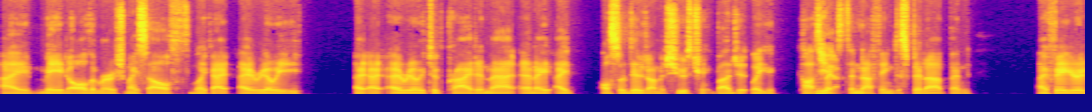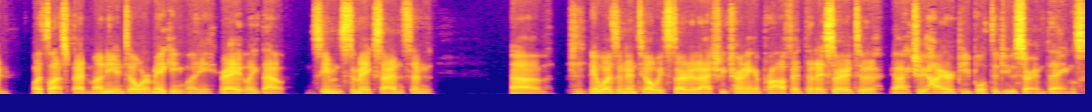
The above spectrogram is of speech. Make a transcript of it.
I made all the merch myself. Like I I really I, I- really took pride in that. And I, I also did it on a shoestring budget. Like it cost Yeah. next to nothing to spin up. And I figured, let's not spend money until we're making money, right? Like that seems to make sense. And um, it wasn't until we started actually turning a profit that I started to actually hire people to do certain things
